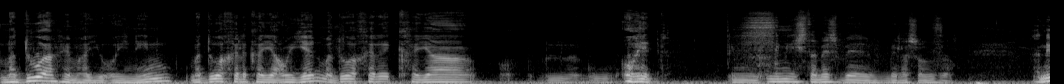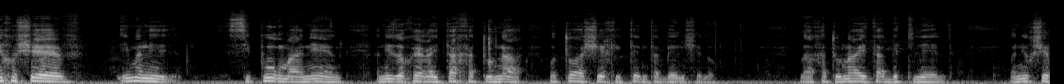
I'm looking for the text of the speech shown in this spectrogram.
מדוע הם היו עוינים? מדוע חלק היה עוין? מדוע חלק היה אוהד? אם נשתמש ב, בלשון זו. אני חושב, אם אני... סיפור מעניין, אני זוכר, הייתה חתונה, אותו השייח חיתן את הבן שלו. והחתונה הייתה בית ליל, ואני חושב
